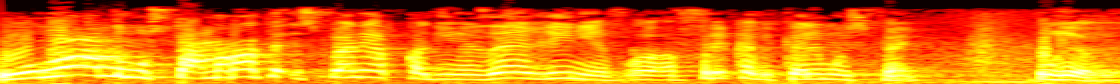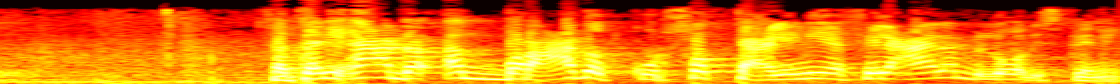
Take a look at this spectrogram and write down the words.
وبعض مستعمرات إسبانيا القديمة زي غينيا في أفريقيا بيتكلموا إسباني وغيرهم. فتاني قاعدة أكبر عدد كورسات تعليمية في العالم باللغة الإسبانية.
